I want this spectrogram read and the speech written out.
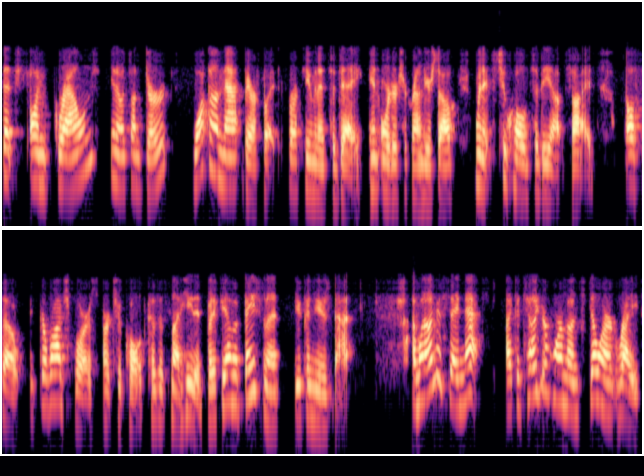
that's on ground, you know, it's on dirt, walk on that barefoot for a few minutes a day in order to ground yourself when it's too cold to be outside. Also, garage floors are too cold because it's not heated. But if you have a basement, you can use that. I went on to say next, I could tell your hormones still aren't right,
